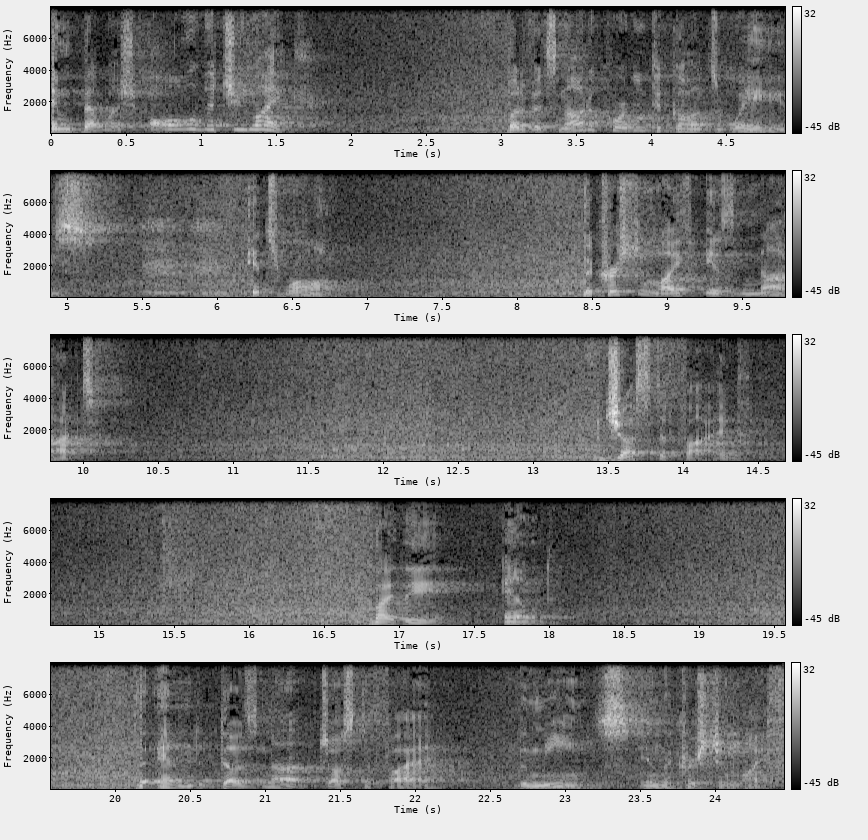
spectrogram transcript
Embellish all that you like. But if it's not according to God's ways, it's wrong. The Christian life is not justified by the end. The end does not justify the means in the Christian life.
